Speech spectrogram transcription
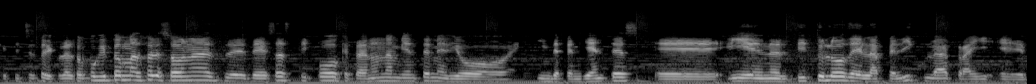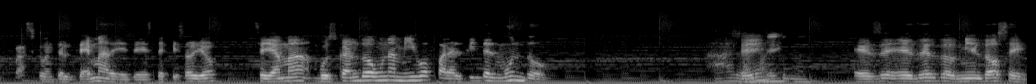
Qué pinches películas. Son un poquito más fresonas, de, de esas tipo que te dan un ambiente medio independientes. eh, y en el título de la película trae eh, básicamente el tema de, de este episodio. Se llama Buscando a un amigo para el fin del mundo. Ah, Sí. Es, es del 2012,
